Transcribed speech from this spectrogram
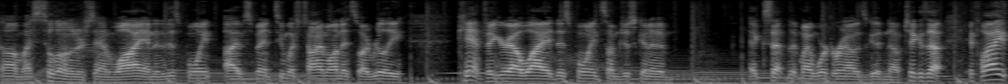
um, I still don't understand why. And at this point, I've spent too much time on it, so I really can't figure out why at this point. So I'm just gonna accept that my workaround is good enough. Check this out. If I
